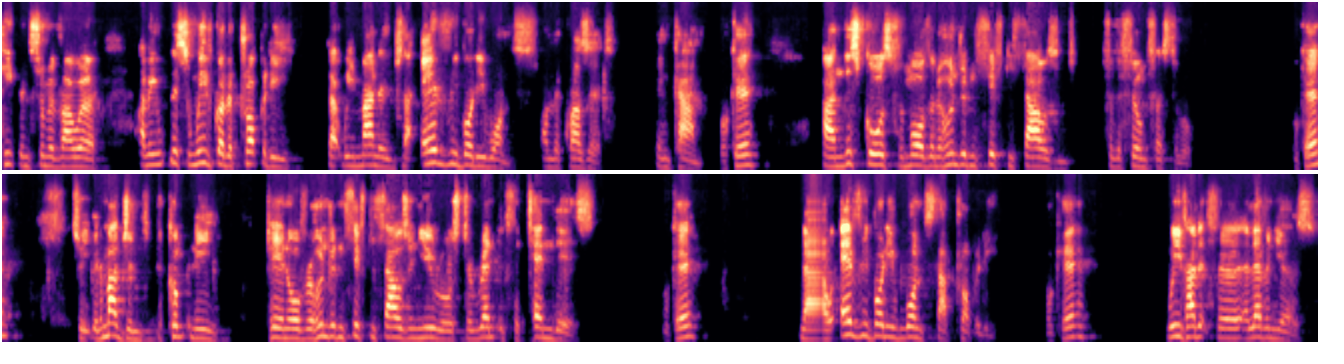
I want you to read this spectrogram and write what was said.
keeping some of our. I mean, listen, we've got a property that we manage that everybody wants on the Croisette in Cannes, okay? And this goes for more than 150,000 for the film festival, okay? So you can imagine a company paying over 150,000 euros to rent it for 10 days, okay? Now, everybody wants that property, okay? We've had it for 11 years.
